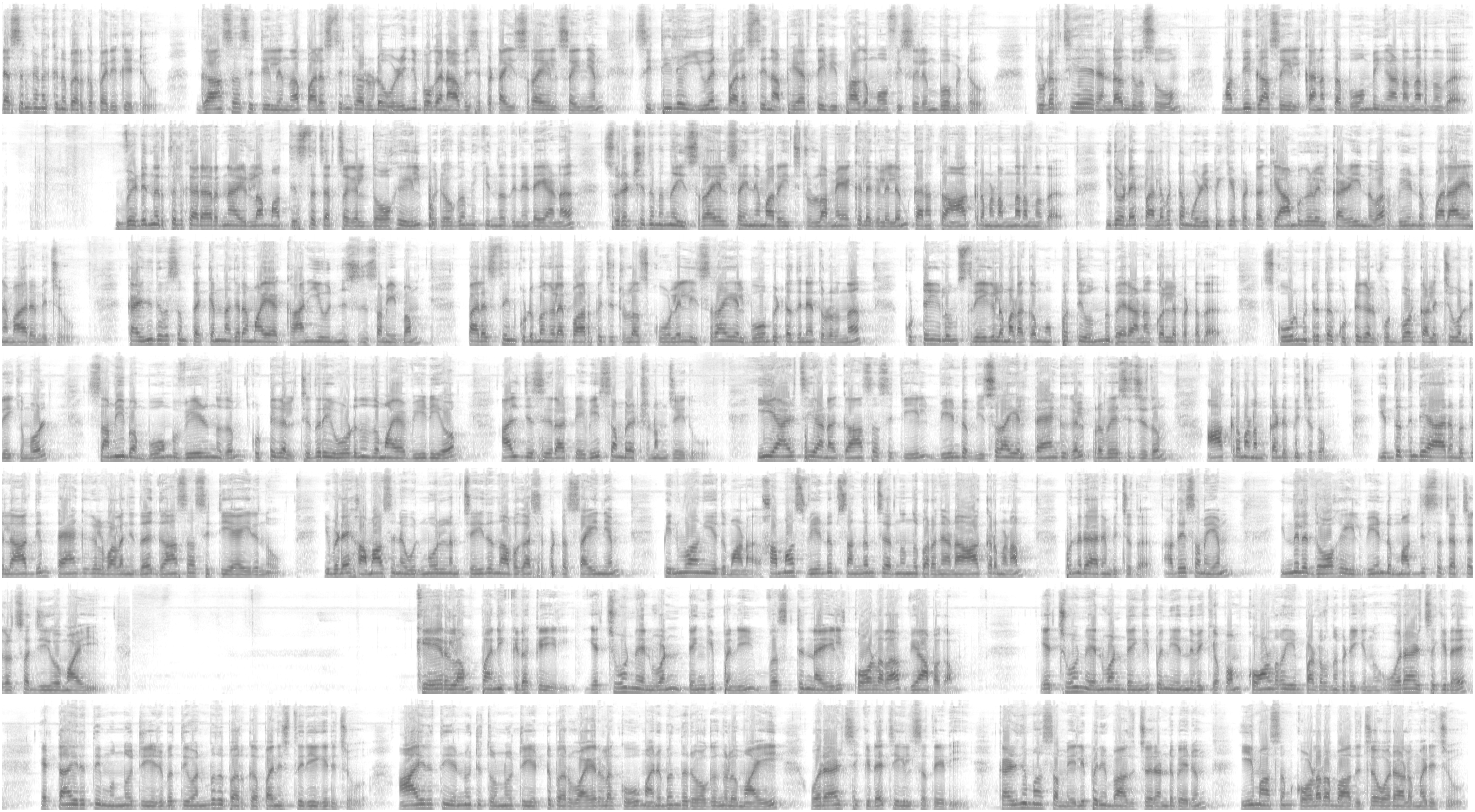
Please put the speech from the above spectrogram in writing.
ഡസൻ കണക്കിന് പേർക്ക് പരിക്കേറ്റു. ഗാസ സിറ്റിയിൽ നിന്ന് പലസ്തീൻകാരുടെ ഒഴിഞ്ഞു പോകാൻ ആവശ്യപ്പെട്ട ഇസ്രായേൽ സൈന്യം സിറ്റിയിലെ യു എൻ പലസ്തീൻ അഭയാർത്ഥി വിഭാഗം ഓഫീസിലും ബോംബിട്ടു. തുടർച്ചയായ രണ്ടാം ദിവസവും മധ്യഗാസയിൽ കനത്ത ബോംബിംഗാണ് നടന്നത്. വെടിനിർത്തൽ കരാറിനായുള്ള മധ്യസ്ഥ ചർച്ചകൾ ദോഹയിൽ പുരോഗമിക്കുന്നതിനിടെയാണ് സുരക്ഷിതമെന്ന് ഇസ്രായേൽ സൈന്യം അറിയിച്ചിട്ടുള്ള മേഖലകളിലും കനത്ത ആക്രമണം നടന്നത്. ഇതോടെ പലവട്ടം ഒഴിപ്പിക്കപ്പെട്ട ക്യാമ്പുകളിൽ കഴിയുന്നവർ വീണ്ടും പലായനം ആരംഭിച്ചു. കഴിഞ്ഞ ദിവസം തെക്കൻ നഗരമായ ഖാൻ യൂനിസിന് സമീപം പലസ്തീൻ കുടുംബങ്ങളെ പാർപ്പിച്ചിട്ടുള്ള സ്കൂളിൽ ഇസ്രായേൽ ബോംബിട്ടതിനെ തുടർന്ന് കുട്ടികളും സ്ത്രീകളും അടക്കം മുപ്പത്തി പേരാണ് കൊല്ലപ്പെട്ടത്. സ്കൂൾ മുറ്റത്ത് കുട്ടികൾ ഫുട്ബോൾ കളിച്ചുകൊണ്ടിരിക്കുമ്പോൾ സമീപം ബോംബ് വീഴുന്നതും കുട്ടികൾ ചിതറി ഓടുന്നതുമായ വീഡിയോ അൽ ജസീറ ടി സംപ്രേഷണം ചെയ്തു. ഈ ആഴ്ചയാണ് ഗാസ സിറ്റിയിൽ വീണ്ടും ഇസ്രായേൽ ടാങ്കുകൾ പ്രവേശിച്ചതും ആക്രമണം കടുപ്പിച്ചതും. യുദ്ധത്തിന്റെ ആരംഭത്തിൽ ആദ്യം ടാങ്കുകൾ വളഞ്ഞത് ഗാസ സിറ്റിയായിരുന്നു. ഇവിടെ ഹമാസിനെ ഉന്മൂലനം ചെയ്തെന്ന് അവകാശപ്പെട്ട സൈന്യം പിൻവാങ്ങിയതുമാണ്. ഹമാസ് വീണ്ടും സംഘം ചേർന്നെന്ന് പറഞ്ഞാണ് ആക്രമണം പുനരാരംഭിച്ചത്. അതേസമയം ഇന്നലെ ദോഹയിൽ വീണ്ടും മധ്യസ്ഥ ചർച്ചകൾ സജീവമായി. കേരളം പനിക്കിടക്കയിൽ എച്ച് വൺ എൻ വൺ ഡെങ്കിപ്പനി വെസ്റ്റ് നൈൽ കോളറ വ്യാപകം. എച്ച് വൺ എൻ വൺ ഡെങ്കിപ്പനി എന്നിവയ്ക്കൊപ്പം കോളറയും പടർന്നു പിടിക്കുന്നു. ഒരാഴ്ചക്കിടെ എട്ടായിരത്തി മുന്നൂറ്റി എഴുപത്തി ഒൻപത് പേർക്ക് പനി സ്ഥിരീകരിച്ചു. ആയിരത്തി എണ്ണൂറ്റി തൊണ്ണൂറ്റി എട്ട് പേർ വയറിളക്കവും അനുബന്ധ രോഗങ്ങളുമായി ഒരാഴ്ചക്കിടെ ചികിത്സ തേടി. കഴിഞ്ഞ മാസം എലിപ്പനി ബാധിച്ച രണ്ടുപേരും ഈ മാസം കോളറ ബാധിച്ച് ഒരാളും മരിച്ചു.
